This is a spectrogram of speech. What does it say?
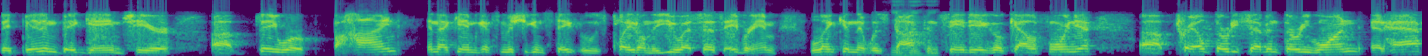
They've been in big games here. Uh, they were behind in that game against Michigan State, who was played on the USS Abraham Lincoln that was docked in San Diego, California uh, trailed 37 31 at half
